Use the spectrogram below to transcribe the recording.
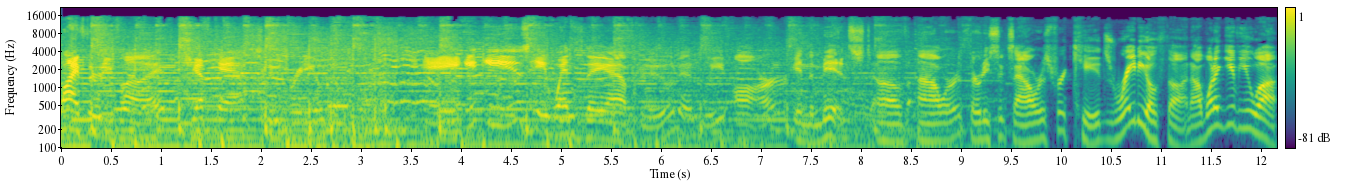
535, Jeff Katz, News Radio. It is a Wednesday afternoon, and we are in the midst of our 36 Hours for Kids Radiothon. I want to give you a,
